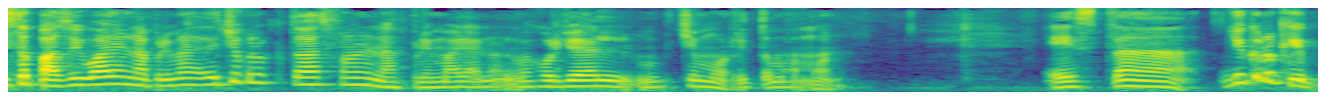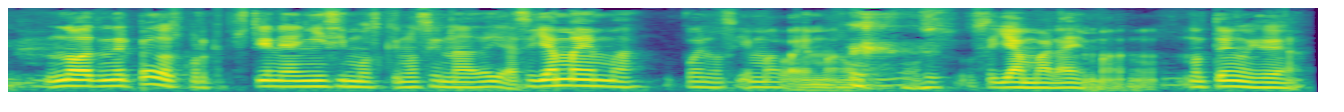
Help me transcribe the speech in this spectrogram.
Esto pasó igual en la primaria. De hecho, creo que todas fueron en la primaria, ¿no? A lo mejor yo era el un pinche morrito mamón. Esta. Yo creo que no va a tener pedos porque pues tiene añísimos que no sé nada ella. Se llama Emma. Bueno, se llamaba Emma. O, o se llamará Emma. No, no tengo idea.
